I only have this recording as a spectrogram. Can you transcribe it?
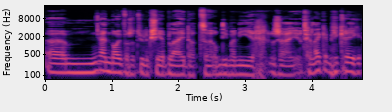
Um, en Noip was het natuurlijk zeer blij dat uh, op die manier zij het gelijk hebben gekregen.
